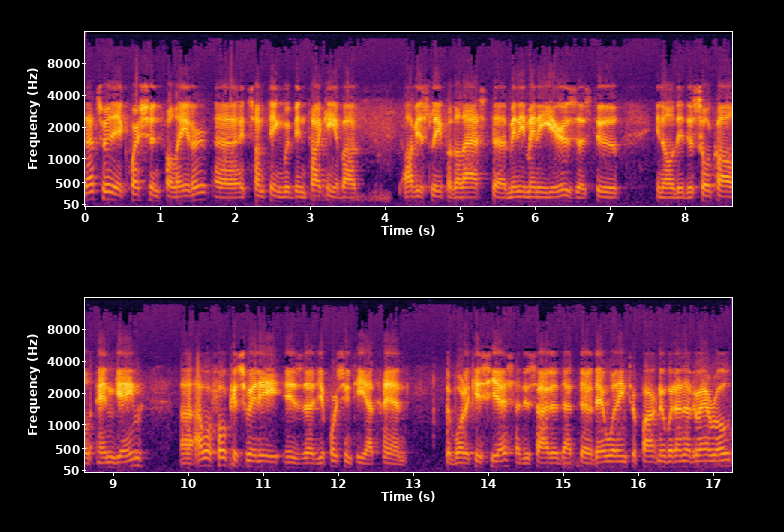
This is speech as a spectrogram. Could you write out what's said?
That's really a question for later. Uh, it's something we've been talking about obviously for the last uh, many many years as to, you know, the so-called end game. Uh, our focus really is the opportunity at hand. The board of KCS has decided that they're willing to partner with another railroad,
